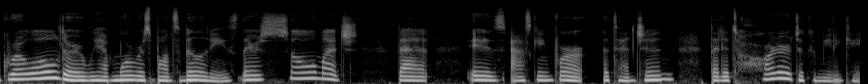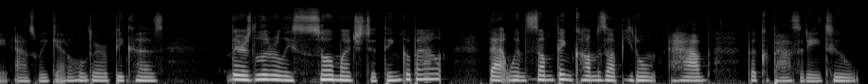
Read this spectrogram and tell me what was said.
grow older, we have more responsibilities. There's so much that is asking for attention that it's harder to communicate as we get older because there's literally so much to think about that when something comes up you don't have the capacity to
